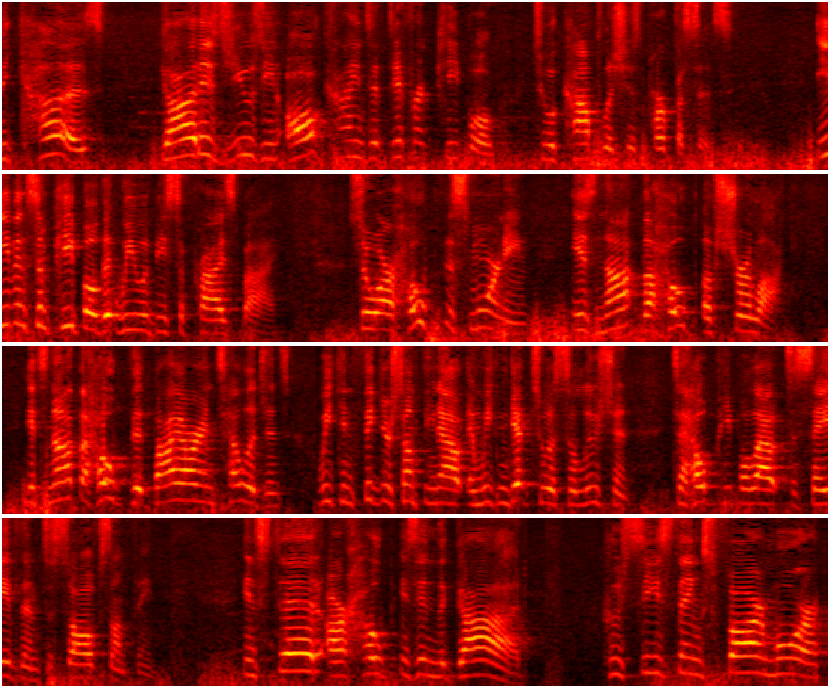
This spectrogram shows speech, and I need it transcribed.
because God is using all kinds of different people to accomplish his purposes. Even some people that we would be surprised by. So, our hope this morning is not the hope of Sherlock. It's not the hope that by our intelligence we can figure something out and we can get to a solution to help people out, to save them, to solve something. Instead, our hope is in the God who sees things far more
